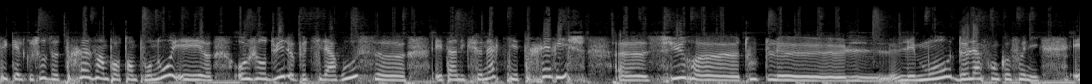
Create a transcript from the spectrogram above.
c'est quelque chose de très important pour nous. Et aujourd'hui, le Petit Larousse est un dictionnaire qui est très riche sur euh, le- les mots de la francophonie. Et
